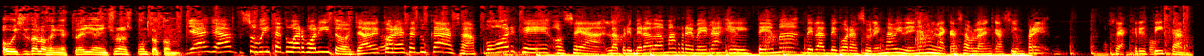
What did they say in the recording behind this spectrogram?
o visítalos en estrellainsurance.com. Ya, ya subiste tu arbolito, ya decoraste tu casa, porque, o sea, la primera dama revela el tema de las decoraciones navideñas en la Casa Blanca. Siempre, sea, critican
